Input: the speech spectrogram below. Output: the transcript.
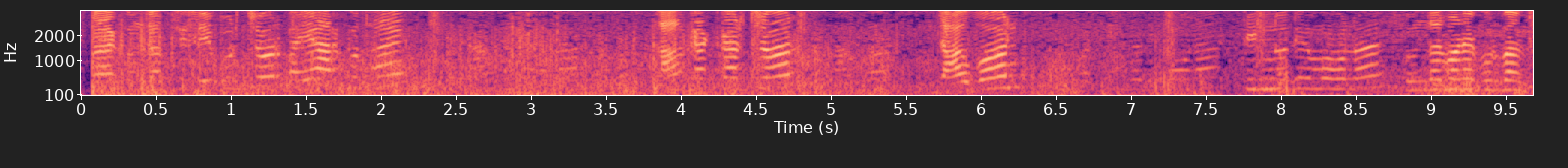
আমরা এখন যাচ্ছি লেবুর চর, ভাইয়া, আর কোথায়? লাল কাঁকড়ার চর ঝাউবন তিন নদীর মোহনা সুন্দরবনের পূর্বাংশ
